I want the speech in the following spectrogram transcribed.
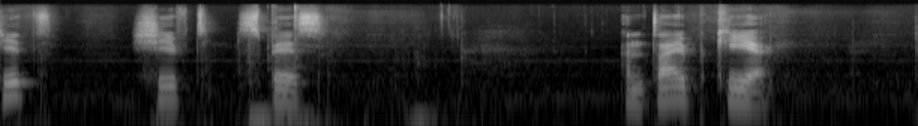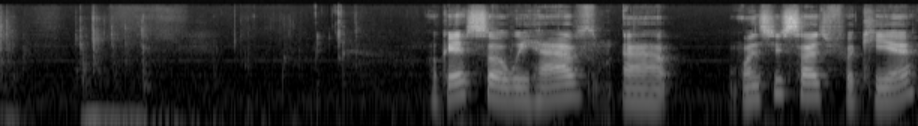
hit shift space and type Keyer. Okay, so we have, uh, once you search for Keyer,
